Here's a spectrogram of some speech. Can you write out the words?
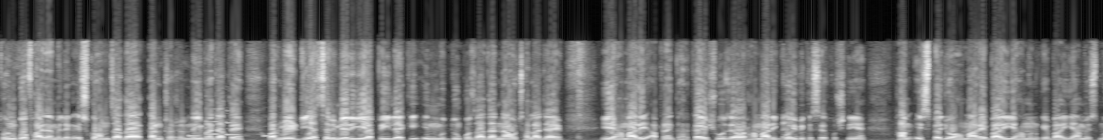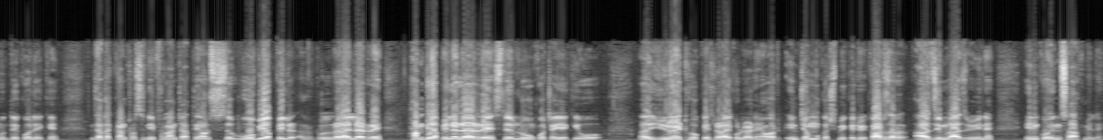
तो उनको फ़ायदा मिलेगा। इसको हम ज़्यादा कंट्रोवर्शियल नहीं बना चाहते हैं और मीडिया से भी मेरी ये अपील है कि इन मुद्दों को ज़्यादा ना उछाला जाए। ये हमारी अपने घर का इशूज़ है और हमारी कोई भी किसी से कुछ नहीं है। हम इस पर जो हमारे भाई है हम उनके भाई हैं हम इस मुद्दे को लेकर ज़्यादा कंट्रोवर्सी नहीं फैलाना चाहते हैं और वो भी अपनी लड़ाई लड़ रहे हैं। हम भी अपनी लड़ाई लड़ रहे हैं इसलिए लोगों को चाहिए कि वो यूनाइट होकर इस लड़ाई को लड़ें और इन जम्मू कश्मीर के जो एक आजी मुलाजमीन है इनको इंसाफ मिले।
